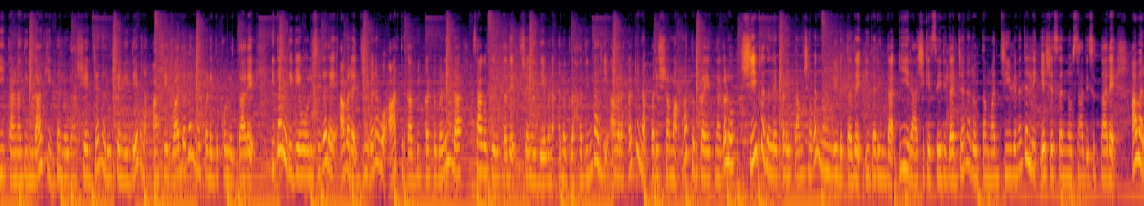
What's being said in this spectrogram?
ಈ ಕಾರಣದಿಂದಾಗಿ ಧನು ರಾಶಿಯ ಜನರು ಶನಿ ದೇವನ ಆಶೀರ್ವಾದವನ್ನು ಪಡೆದುಕೊಳ್ಳುತ್ತಾರೆ. ಇತರರಿಗೆ ಹೋಲಿಸಿದರೆ ಅವರ ಜೀವನವು ಆರ್ಥಿಕ ಬಿಕ್ಕಟ್ಟುಗಳಿಂದ ಸಾಗುತ್ತಿರುತ್ತದೆ. ಶನಿ ದೇವನ ಅನುಗ್ರಹದಿಂದಾಗಿ ಅವರ ಕಠಿಣ ಪರಿಶ್ರಮ ಮತ್ತು ಪ್ರಯತ್ನಗಳು ಶೀಘ್ರದಲ್ಲೇ ಫಲಿತಾಂಶವನ್ನು ನೀಡುತ್ತದೆ. ಇದರಿಂದ ಈ ರಾಶಿಗೆ ಸೇರಿದ ಜನರು ತಮ್ಮ ಜೀವನದಲ್ಲಿ ಯಶಸ್ಸನ್ನು ಸಾಧಿಸುತ್ತಾರೆ. ಅವರ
